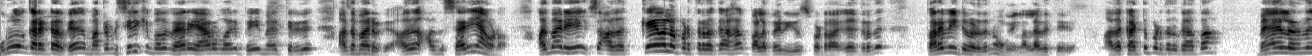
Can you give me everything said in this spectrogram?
உருவம் கரெக்டாக இருக்குது மற்றபடி சிரிக்கும் போது வேறு யாரோ மாதிரி பேய் மாதிரி தெரியுது. அந்த மாதிரி இருக்குது அது அது சரியாகணும். அது மாதிரி அதை கேவலப்படுத்துறதுக்காக பல பேர் யூஸ் பண்ணுறாங்கங்கிறது பரவிட்டு வருதுன்னு உங்களுக்கு நல்லாவே தெரியும். அதை கட்டுப்படுத்துறதுக்காக தான் மேலேருந்து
